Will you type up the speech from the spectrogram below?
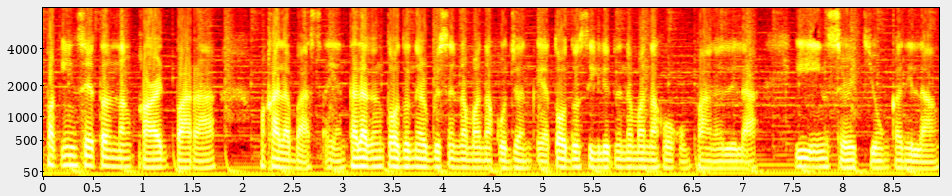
pag-insertan ng card para makalabas. Ayan, talagang todo nervous na naman ako dyan. Kaya todo silip na naman ako kung paano nila i-insert yung kanilang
